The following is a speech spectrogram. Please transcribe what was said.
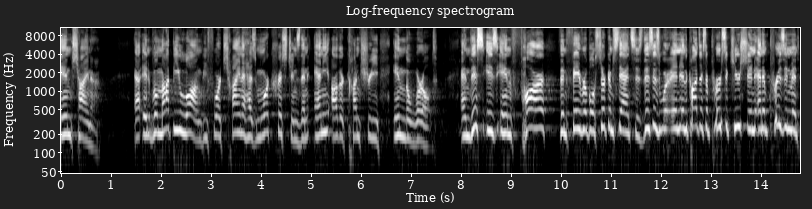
in China. Uh, it will not be long before China has more Christians than any other country in the world. And this is in far than favorable circumstances. This is where, in, in, the context of persecution and imprisonment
